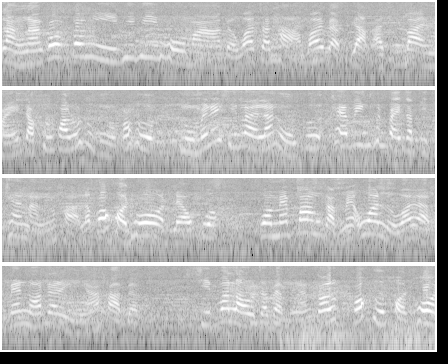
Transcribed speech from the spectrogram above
หลังนั้นก็ก็มีพี่ๆโทรมาแบบว่าจะถามว่าแบบอยากอธิบายไหมแต่คือความรู้สึกหนูก็คือหนูไม่ได้คิดอะไรแล้วหนูคือแค่วิ่งขึ้นไปจะปิดแค่นั้นค่ะ แล้วก็ขอโทษแล้วกลัวกลัวแม่ป้อมกับแม่อ้วนหรือว่าแบบแม่น็อตอะไรอย่างเงี้ยค่ะ แบบคิดว่าเราจะแบบนั้นก็ก็คือขอโทษ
